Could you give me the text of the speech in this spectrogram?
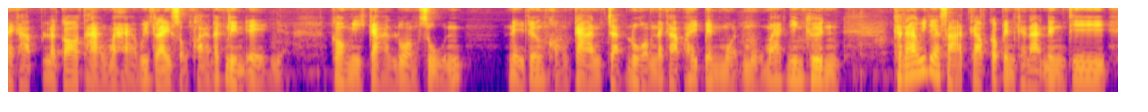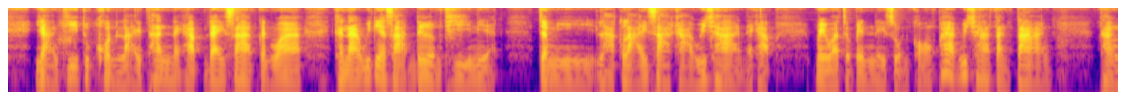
นะครับ แล้วก็ทางมหาวิทยาลัยสงขลานครินทร์เองเนี่ยก็มีการรวมศูนย์ ในเรื่องของการจัดรวมนะครับให้เป็นหมวดหมู่มากยิ่งขึ้น คณะวิทยาศาสตร์ครับก็เป็นคณะหนึ่งที่อย่างที่ทุกคนหลายท่านนะครับ ได้ทราบกันว่า คณะวิทยาศาสตร์เดิมทีเนี่ยจะมีหลากหลายสาขาวิชานะครับ ไม่ว่าจะเป็นในส่วนของภาควิชาต่างๆ ทั้ง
